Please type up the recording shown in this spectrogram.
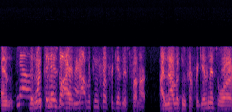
And No. the one thing is, though, I am her. not looking for forgiveness from her. I'm not looking for forgiveness or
